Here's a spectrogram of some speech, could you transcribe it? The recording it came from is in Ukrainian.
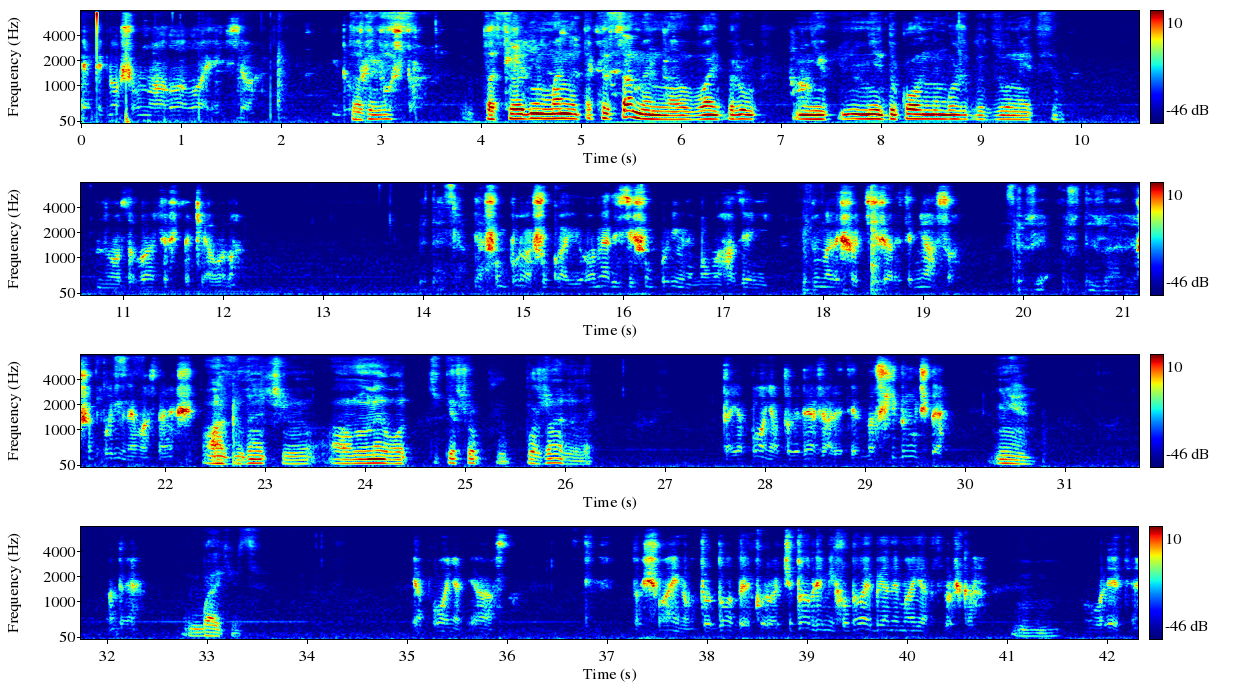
Я підношу воно алло, алло і все. Іду Та, ти... Та сьогодні в мене таке саме на вайберу ні, ні до кого не можу додзвонитися. Ну, забачиш таке воно. Я шампура шукаю, а в медиці шампурів нема в магазині. Думали, що ті жарити м'ясо. Скажи, а що ти жариш? А знаєш, а ми от тільки що пожарили. Та я поняв, то де жарити? На східному чи де? Ні, А де? в Бахівці. Я поняв, ясно. То файно, то добре, коротше. Добре, Міхо, давай, бо я не маю як трошки Мгм. говорити.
